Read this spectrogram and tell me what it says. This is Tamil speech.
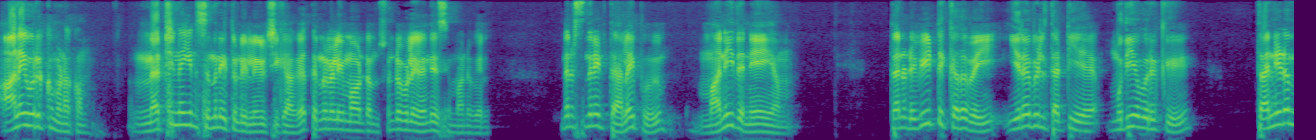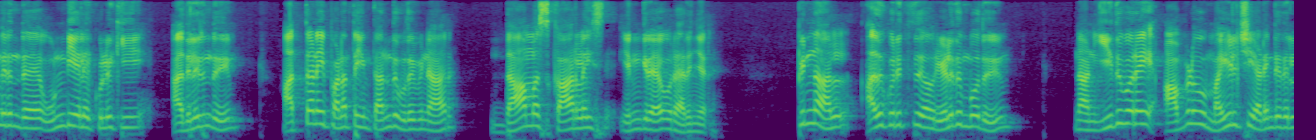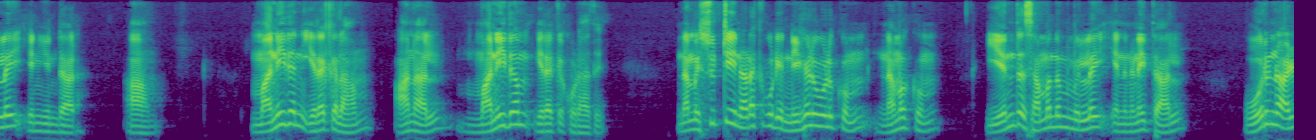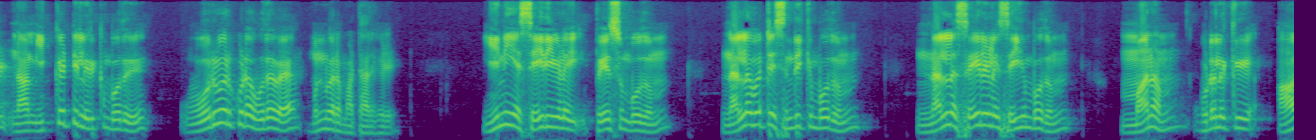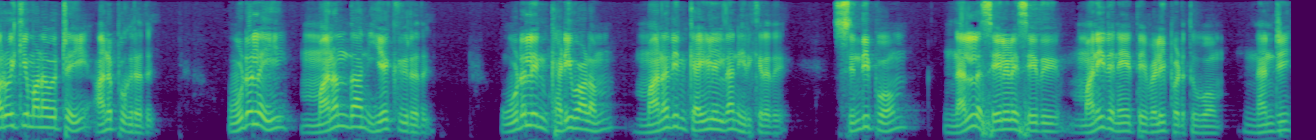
அனைவருக்கும் வணக்கம். நற்றினையின் சிந்தனை துண்டில் நிகழ்ச்சிக்காக திருநெல்வேலி மாவட்டம் சுண்டவளியிலிருந்து எஸ் மனுவேல் இதன் சிந்தனை தலைப்பு மனித நேயம். தன்னுடைய வீட்டு கதவை இரவில் தட்டிய முதியவருக்கு தன்னிடம் இருந்த உண்டியலை குலுக்கி அதிலிருந்து அத்தனை பணத்தையும் தந்து உதவினார் தாமஸ் கார்லைஸ் என்கிற ஒரு அறிஞர். பின்னால் அது குறித்து அவர் எழுதும்போது நான் இதுவரை அவ்வளவு மகிழ்ச்சி அடைந்ததில்லை என்கின்றார். ஆம். மனிதன் இறக்கலாம் ஆனால் மனிதம் இறக்கக்கூடாது. நம்மை சுற்றி நடக்கக்கூடிய நிகழ்வுகளுக்கும் நமக்கும் எந்த சம்பந்தமும் இல்லை என நினைத்தால் ஒரு நாள் நாம் இக்கட்டில் இருக்கும்போது ஒருவர் கூட உதவ முன்வர மாட்டார்கள். இனிய செய்திகளை பேசும்போதும் நல்லவற்றை சிந்திக்கும் போதும் நல்ல செயல்களை செய்யும் போதும் மனம் உடலுக்கு ஆரோக்கியமானவற்றை அனுப்புகிறது. உடலை மனம்தான் இயக்குகிறது. உடலின் கடிவாளம் மனதின் கையில்தான் இருக்கிறது. சிந்திப்போம். நல்ல செயல்களை செய்து மனித நேயத்தை வெளிப்படுத்துவோம். நன்றி.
